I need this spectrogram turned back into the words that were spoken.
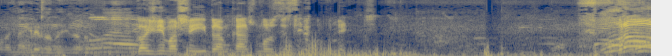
nagrywa, no. Gość nie ma szyi, bramkarz może coś z tego być. Proszę!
